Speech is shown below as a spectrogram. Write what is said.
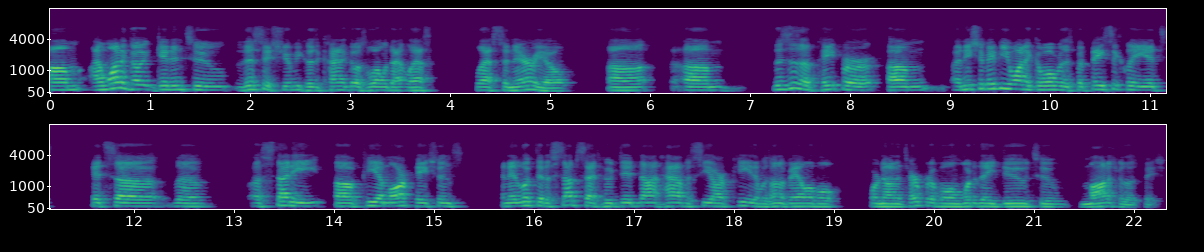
Um, I want to go get into this issue because it kind of goes along with that last last scenario. Uh, um, this is a paper, um, Anisha. Maybe you want to go over this, but basically, it's it's uh, the a study of PMR patients, and they looked at a subset who did not have a CRP that was unavailable or non-interpretable, and what did they do to monitor those patients?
